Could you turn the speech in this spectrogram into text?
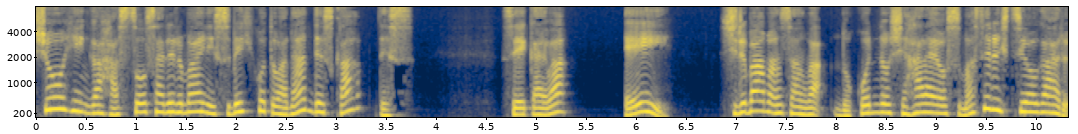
商品が発送される前にすべきことは何ですか？です。正解は A。シルバーマンさんは残りの支払いを済ませる必要がある。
